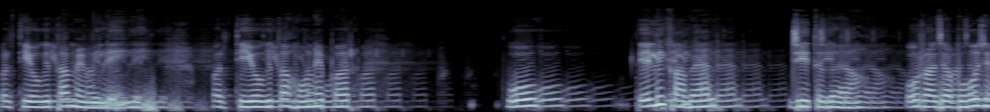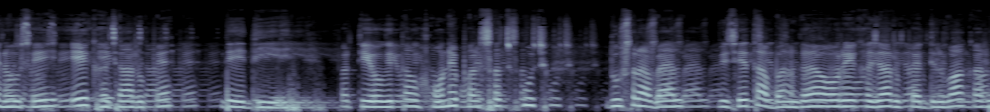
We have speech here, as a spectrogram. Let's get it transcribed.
प्रतियोगिता में मिलेंगे। प्रतियोगिता होने पर वो तेली का बैल जीत गया और राजा भोज ने उसे एक हज़ार रुपये दे दिए। प्रतियोगिता होने पर सचमुच दूसरा बैल विजेता बन गया और एक हज़ार रुपये दिलवा कर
